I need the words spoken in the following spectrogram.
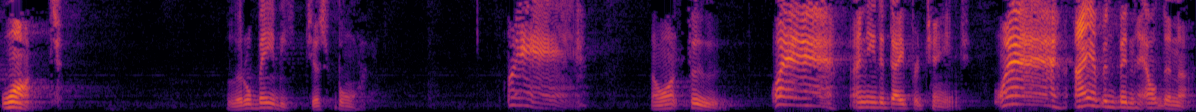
want little baby just born. Wah, I want food. Wah, I need a diaper change. Wah, I haven't been held enough.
